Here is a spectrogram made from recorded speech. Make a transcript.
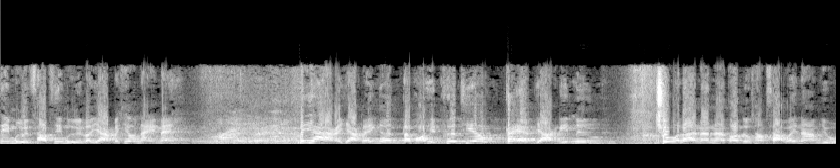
สี่หมื่นสามสี่หมื่นเราอยากไปเที่ยวไหนไหมไม่อยากอะอยากได้เงิน แต่พอเห็นเพื่อนเที่ยวก็แอบอยากนิดนึงช่วงเวลานั้นอะตอนเดี๋ยวทำสระว่ายน้ำอยู่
